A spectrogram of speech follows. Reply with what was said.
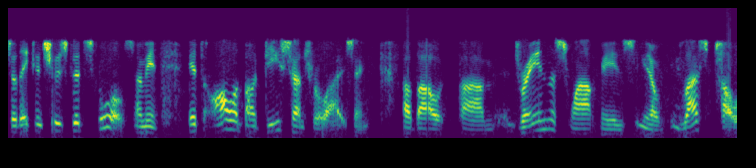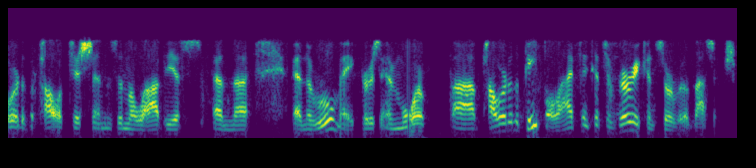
so they can choose good schools. I mean, it's all about decentralizing. About um, drain the swamp means you know less power to the politicians and the lobbyists and the and the rule makers, and more uh, power to the people. I think it's a very conservative message.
